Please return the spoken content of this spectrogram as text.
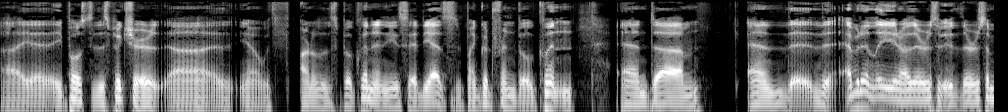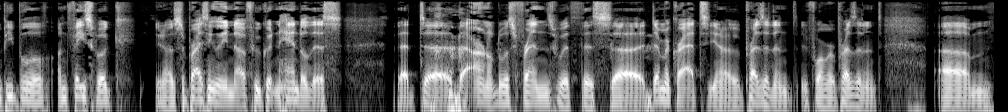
Uh, he posted this picture, uh, you know, with Arnold with Bill Clinton. And he said, "Yes, my good friend Bill Clinton," and um, and the, the, evidently, you know, there's there are some people on Facebook, you know, surprisingly enough, who couldn't handle this. That uh, that Arnold was friends with this uh, Democrat, you know, president, former president, um,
